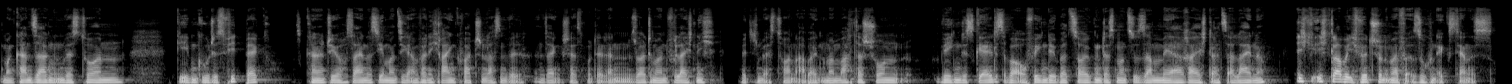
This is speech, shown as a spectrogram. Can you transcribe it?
man kann sagen, Investoren geben gutes Feedback. Es kann natürlich auch sein, dass jemand sich einfach nicht reinquatschen lassen will in sein Geschäftsmodell. Dann sollte man vielleicht nicht mit Investoren arbeiten. Man macht das schon wegen des Geldes, aber auch wegen der Überzeugung, dass man zusammen mehr erreicht als alleine. Ich, ich glaube, ich würde schon immer versuchen, externes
